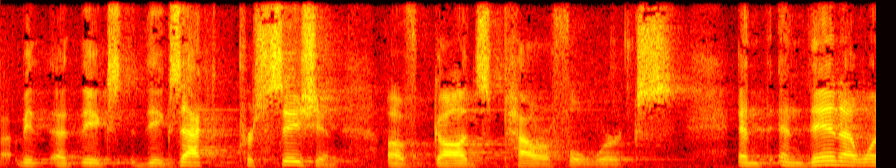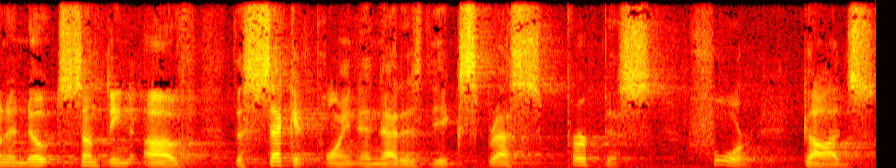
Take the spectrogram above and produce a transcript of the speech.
I mean, uh, the, ex- the exact precision of God's powerful works. And, and then I want to note something of the second point, and that is the express purpose for God's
